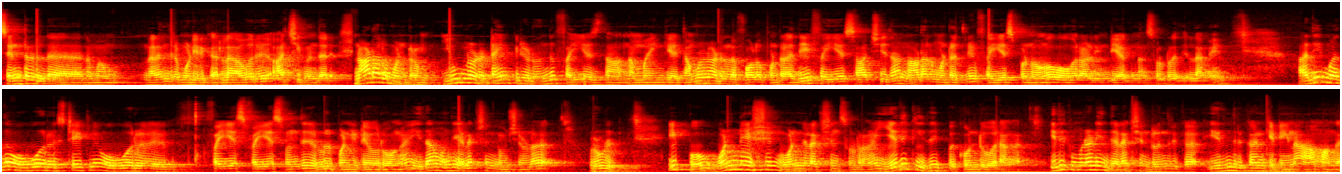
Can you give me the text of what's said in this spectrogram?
சென்ட்ரலில் நம்ம நரேந்திர மோடி இருக்கார்ல அவர் ஆட்சிக்கு வந்தார். நாடாளுமன்றம் இவங்களோட டைம் பீரியட் வந்து ஃபைவ் இயர்ஸ் தான். நம்ம இங்கே தமிழ்நாட்டில் ஃபாலோ பண்ணுற அதே ஃபைவ் இயர்ஸ் ஆட்சி தான் நாடாளுமன்றத்துலேயும் ஃபைவ் இயர்ஸ் பண்ணுவாங்க ஓவரால் இந்தியாவுக்கு நான் சொல்கிறது எல்லாமே. அதே மாதிரி தான் ஒவ்வொரு ஸ்டேட்லேயும் ஒவ்வொரு ஃபைவ் இயர்ஸ் ஃபைவ் இயர்ஸ் வந்து ரூல் பண்ணிகிட்டே வருவாங்க. இதான் வந்து எலெக்ஷன் கமிஷனோட ரூல் இப்போது ஒன் நேஷன் ஒன் எலெக்ஷன் சொல்கிறாங்க எதுக்கு இதை இப்போ கொண்டு வராங்க? இதுக்கு முன்னாடி இந்த எலெக்ஷன் இருந்திருக்கா இருந்திருக்கான்னு கேட்டிங்கன்னா ஆமாங்க.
